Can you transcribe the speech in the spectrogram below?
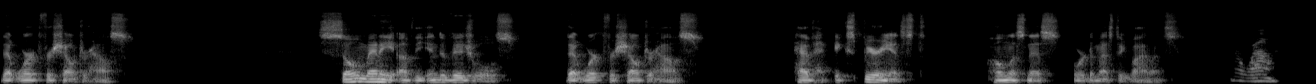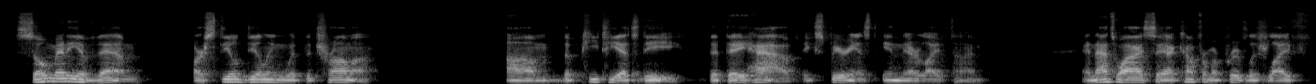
that work for Shelter House. So many of the individuals that work for Shelter House have experienced homelessness or domestic violence. Oh, wow. So many of them are still dealing with the trauma, um, the PTSD that they have experienced in their lifetime. And that's why I say I come from a privileged life.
